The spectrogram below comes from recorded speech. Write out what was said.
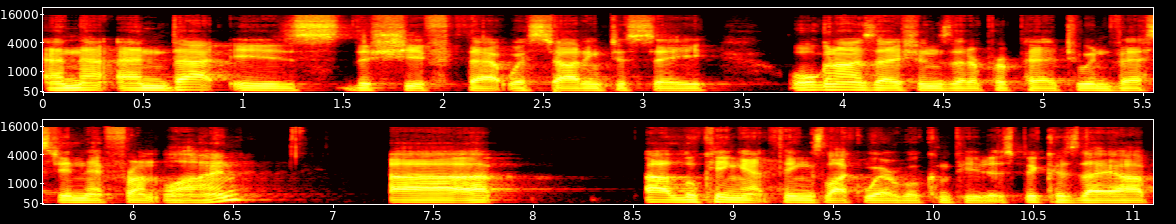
and that and that is the shift that we're starting to see. Organizations that are prepared to invest in their front line are are looking at things like wearable computers because they are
